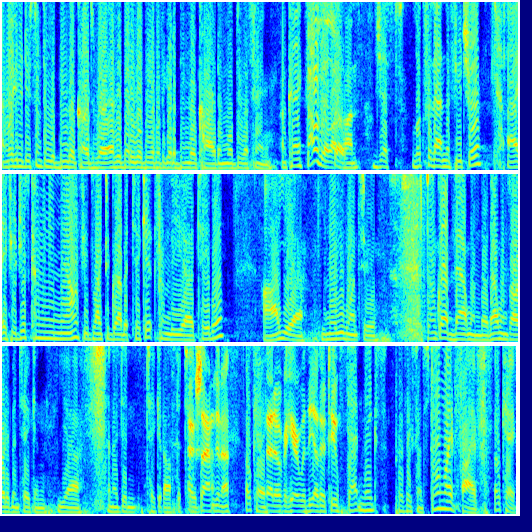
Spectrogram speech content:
And we're going to do something with bingo cards where everybody will be able to get a bingo card, and we'll do a thing, okay? That would be a lot of fun. just look for that in the future. Uh, if you're just coming in now, if you'd like to grab a ticket from the uh, table, ah, yeah, you know you want to. Don't grab that one though. That one's already been taken. Yeah, and I didn't take it off the table. actually i'm gonna Okay. put that over here with the other two That makes perfect sense. Stormlight 5. Okay.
